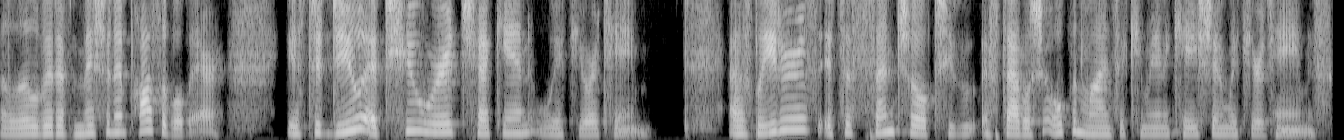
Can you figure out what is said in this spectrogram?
a little bit of mission impossible there, is to do a two word check in with your team. As leaders, it's essential to establish open lines of communication with your teams.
